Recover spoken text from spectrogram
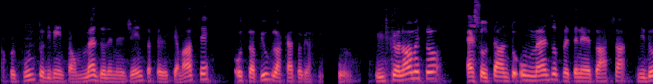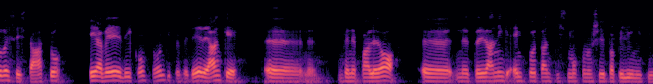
a quel punto diventa un mezzo d'emergenza per le chiamate o tra più la cartografia. Punto. Il cronometro è soltanto un mezzo per tenere traccia di dove sei stato e avere dei confronti per vedere anche, eh, ve ne parlerò, eh, nel trail running è importantissimo conoscere i propri limiti,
